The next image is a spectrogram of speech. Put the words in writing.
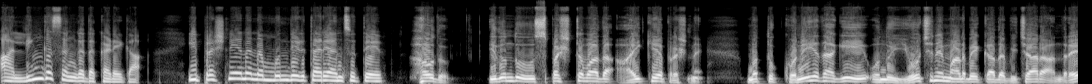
ಆ ಲಿಂಗಸಂಗದ ಕಡೆಗ? ಈ ಪ್ರಶ್ನೆಯನ್ನ ನಮ್ಮ ಮುಂದಿಡ್ತಾರೆ ಅನ್ಸುತ್ತೆ. ಹೌದು, ಇದೊಂದು ಸ್ಪಷ್ಟವಾದ ಆಯ್ಕೆಯ ಪ್ರಶ್ನೆ. ಮತ್ತು ಕೊನೆಯದಾಗಿ ಒಂದು ಯೋಚನೆ ಮಾಡಬೇಕಾದ ವಿಚಾರ ಅಂದ್ರೆ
